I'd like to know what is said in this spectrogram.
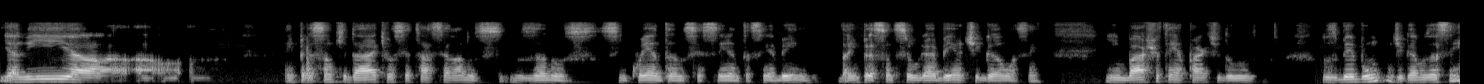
E ali a, a, a, impressão que dá é que você está, sei lá, nos, nos, anos 50, anos 60, assim, é bem, dá a impressão de ser um lugar bem antigão, assim. E embaixo tem a parte do, dos bebum, digamos assim,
